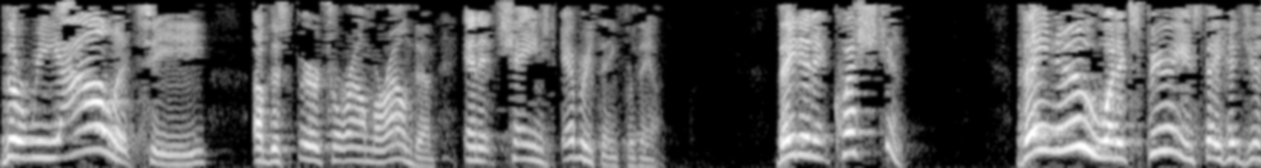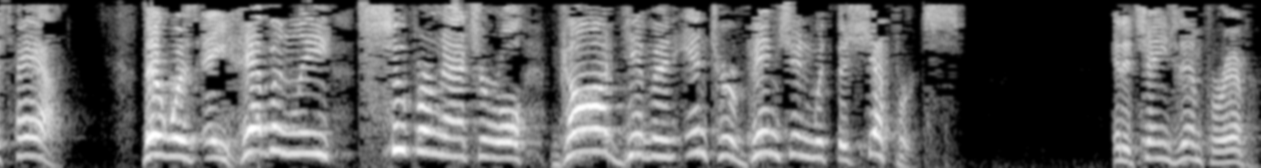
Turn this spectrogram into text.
the reality of the spiritual realm around them, and it changed everything for them. They didn't question. They knew what experience they had just had. There was a heavenly, supernatural, God-given intervention with the shepherds. And it changed them forever.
